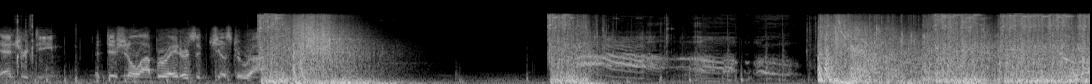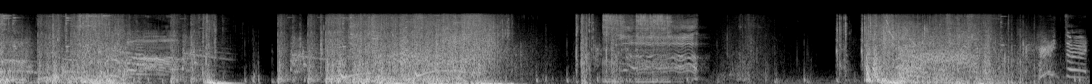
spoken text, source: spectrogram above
Entry team. Additional operators have just arrived. Hate that!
